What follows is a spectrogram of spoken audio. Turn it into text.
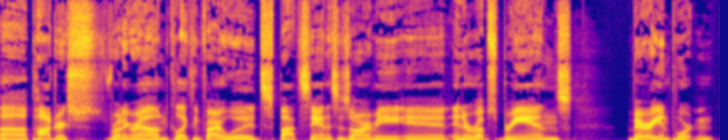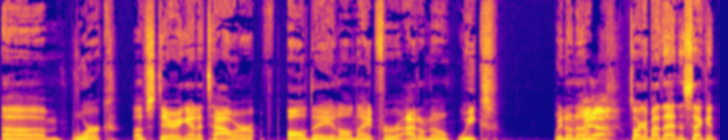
Uh, Podrick's running around collecting firewood, spots Stannis' army, and interrupts Brienne's very important um, work of staring at a tower all day and all night for, I don't know, weeks? We don't know. Yeah. We'll talk about that in a second.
